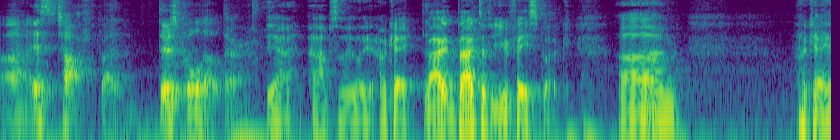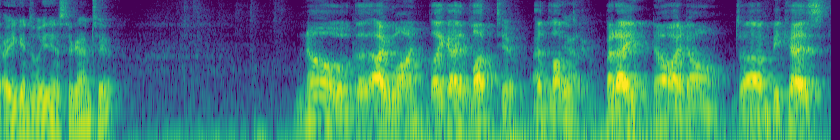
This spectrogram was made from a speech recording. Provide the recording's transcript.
Uh, it's tough but there's gold out there. Yeah, absolutely. Okay, back back to your Facebook. Um, okay, are you gonna delete Instagram too? No, the, I want like I'd love to. I'd love Yeah. to, but I no, I don't uh, because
